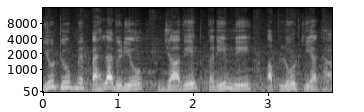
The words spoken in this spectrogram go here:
YouTube में पहला वीडियो जावेद करीम ने अपलोड किया था।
